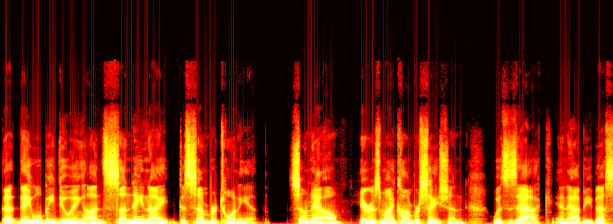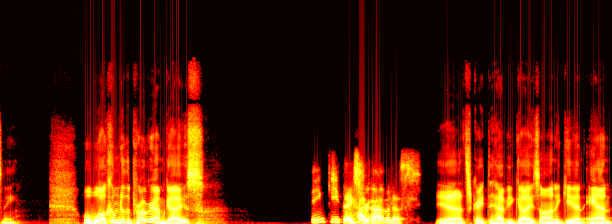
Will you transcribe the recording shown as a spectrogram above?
that they will be doing on Sunday night, December 20th. So now, here is my conversation with Zach and Abby Vestneys. Well, welcome to the program, guys. Thank you. For Thanks having- for having us. Yeah, it's great to have you guys on again. And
